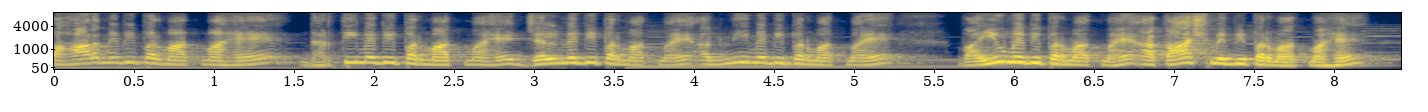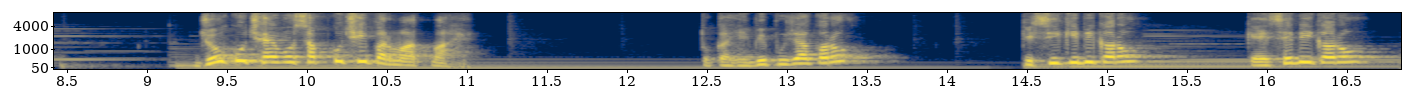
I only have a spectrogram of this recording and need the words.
पहाड़ में भी परमात्मा है, धरती में भी परमात्मा है, जल में भी परमात्मा है, अग्नि में भी परमात्मा है, वायु में भी परमात्मा है, आकाश में भी परमात्मा है। जो कुछ है वो सब कुछ ही परमात्मा है। तो कहीं भी पूजा करो, किसी की भी करो, कैसे भी करो,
